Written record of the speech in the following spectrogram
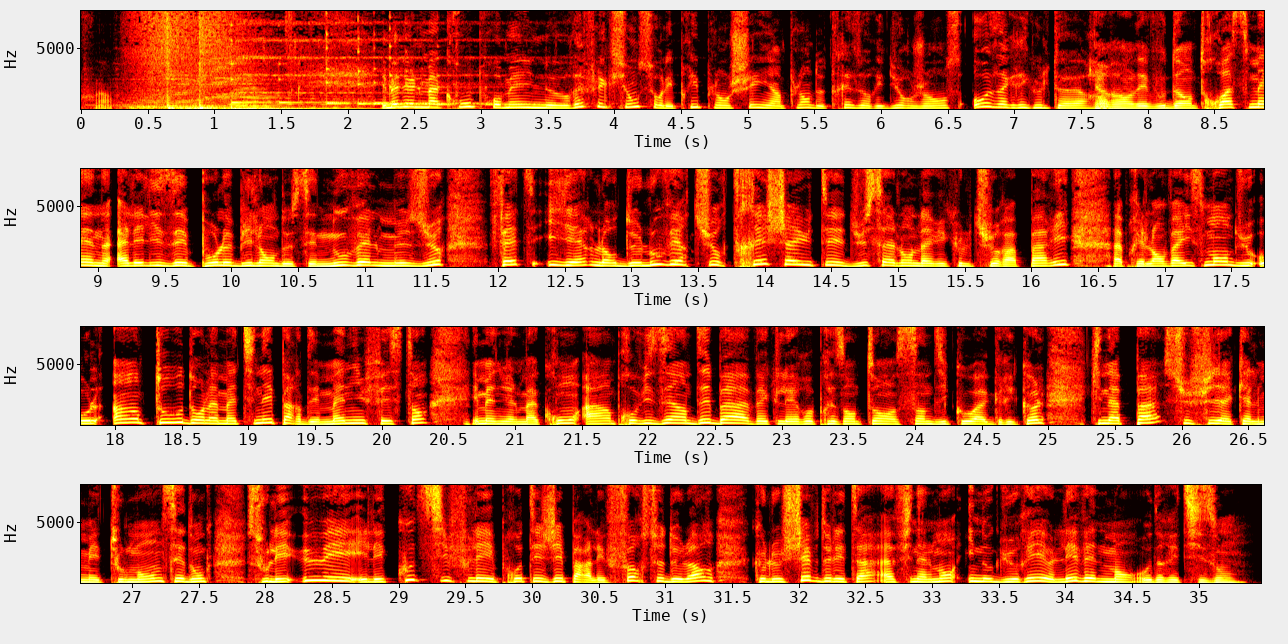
Emmanuel Macron promet une réflexion sur les prix planchers et un plan de trésorerie d'urgence aux agriculteurs. Rendez-vous dans trois semaines à l'Elysée pour le bilan de ces nouvelles mesures faites hier lors de l'ouverture très chahutée du Salon de l'agriculture à Paris. Après l'envahissement du hall 1 tôt dans la matinée par des manifestants, Emmanuel Macron a improvisé un débat avec les représentants syndicaux agricoles qui n'a pas suffi à calmer tout le monde. C'est donc sous les huées et les coups de sifflet protégés par les forces de l'ordre que le chef de l'État a finalement inauguré l'événement Audrey Tison.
